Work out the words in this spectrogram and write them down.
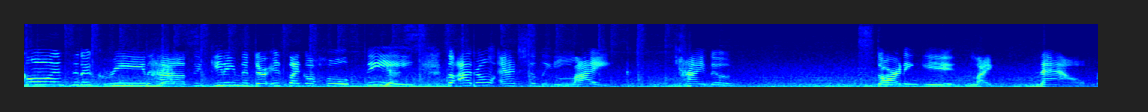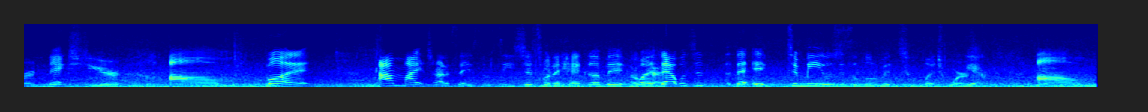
going to the greenhouse Yes. and getting the dirt. It's like a whole thing. Yes. So I don't actually like kind of starting it like now next year. Um, but I might try to save some seeds just for the heck of it. But that was just that it to me it was just a little bit too much work. Yeah. Um,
